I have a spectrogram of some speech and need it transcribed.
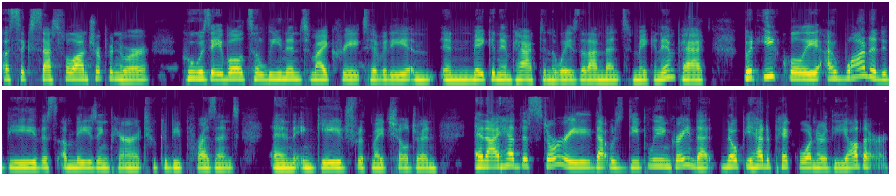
a successful entrepreneur who was able to lean into my creativity and and make an impact in the ways that I'm meant to make an impact. But equally, I wanted to be this amazing parent who could be present and engaged with my children. And I had this story that was deeply ingrained that nope, you had to pick one or the other.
